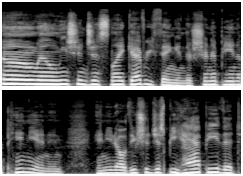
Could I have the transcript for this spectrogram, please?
oh well, we should just like everything, and there shouldn't be an opinion, and and you know you should just be happy that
